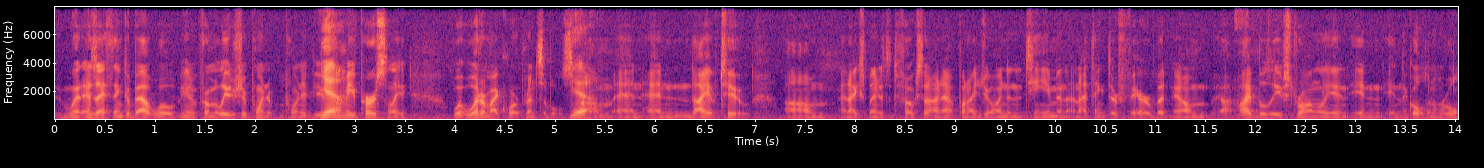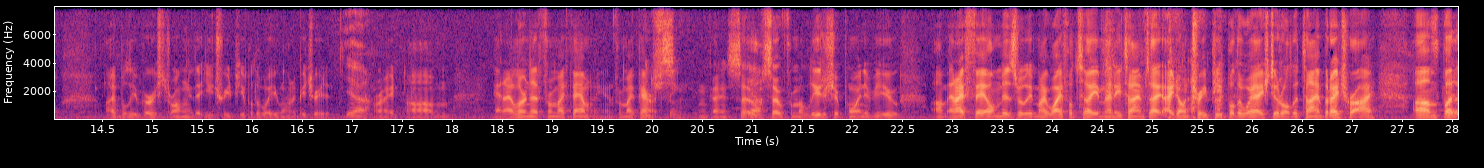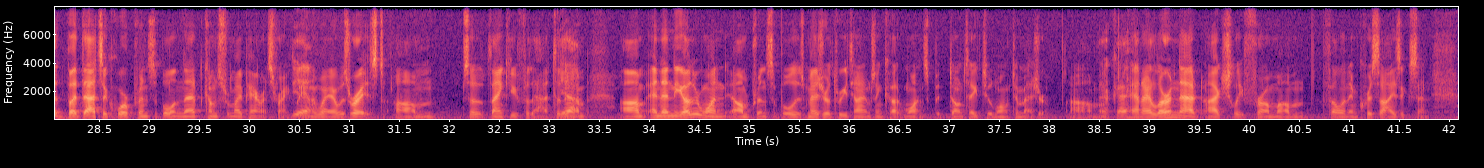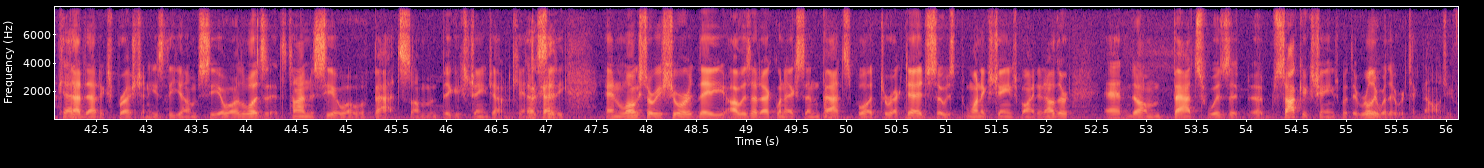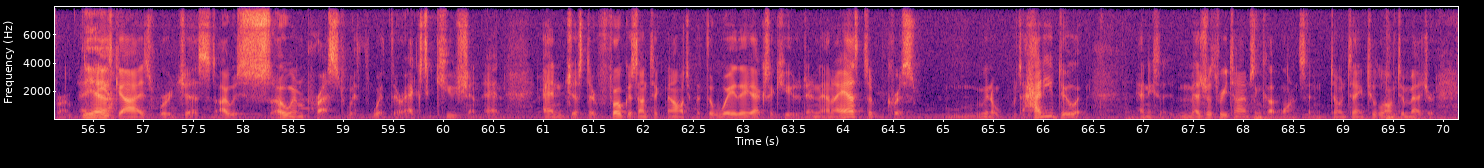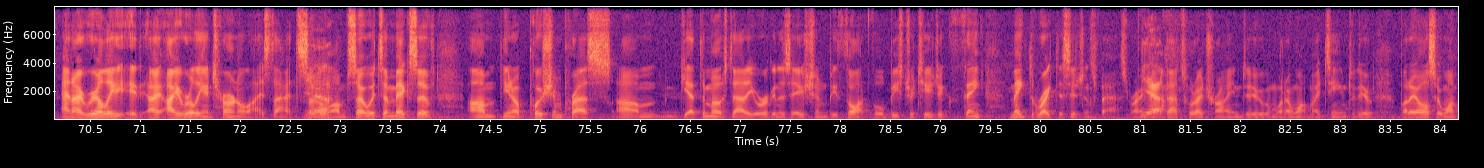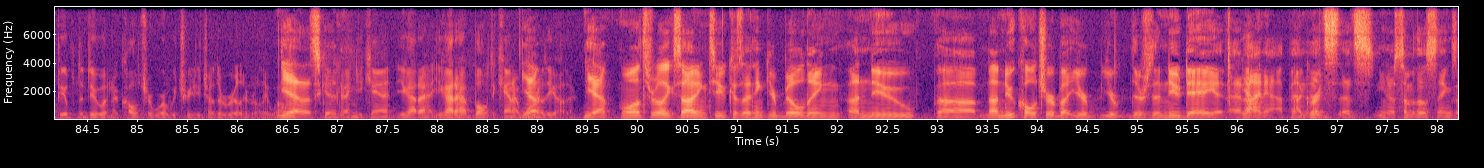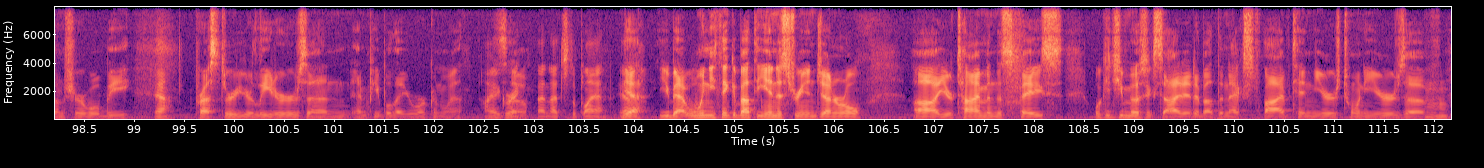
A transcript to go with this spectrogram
when, as I think about, well, you know, from a leadership point of, point of view, Yeah. for me personally, what, what are my core principles? Yeah. Um, and, and I have two. Um, and I explained it to the folks at INAP when I joined in the team, and, and I think they're fair. But um, I believe strongly in, in, in the golden rule. I believe very strongly that you treat people the way you want to be treated. Yeah. Right. Um, and I learned that from my family and from my parents. Okay. So Yeah. so from a leadership point of view, um, and I fail miserably. My wife will tell you many times I, I don't treat people the way I should all the time, but I try. Um, but good. but that's a core principle, and that comes from my parents, frankly, Yeah. and the way I was raised. Um, so thank you for that to Yeah. them. Um, and then the other one um, principle is measure three times and cut once, but don't take too long to measure. Um, Okay. And I learned that actually from um, a fellow named Chris Isaacson. Okay. Had that expression. He's the um, COO. Was at the time the COO of Bats, um, a big exchange out in Kansas Okay. City. And long story short, they I was at Equinix and Bats bought Direct Edge, so it was one exchange buying another. And um, Bats was a, a stock exchange, but they really were they were a technology firm. And Yeah. these guys were just I was so impressed with with their execution and and just their focus on technology, but the way they executed. And, and I asked Chris, you know, how do you do it? And he said, measure three times and cut once, and don't take too long to measure. And I really, it, I, I really internalized that. So, Yeah. um, so it's a mix of, um, you know, push and press, um, get the most out of your organization, be thoughtful, be strategic, think, make the right decisions fast. Right. Yeah. That's what I try and do, and what I want my team to do. But I also want people to do it in a culture where we treat each other really, really well. Yeah, that's good. Okay, and you can't, you gotta, you gotta have both. You can't have Yep. one or the other. Yeah, well, it's really exciting too because I think you're building a new, uh, not new culture, but you're, you're there's a new day at, at Yeah, INAP, and agreed. that's that's you know some of those things I'm sure will be Yeah. pressed through your leaders and and people that you're working with. I agree, So, and that's the plan. yeah. You bet. When you think about the industry in general, uh, your time in the space, what gets you most excited about the next five, ten years, twenty years of Mm-hmm.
